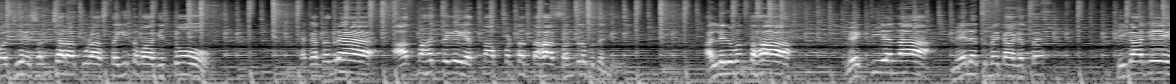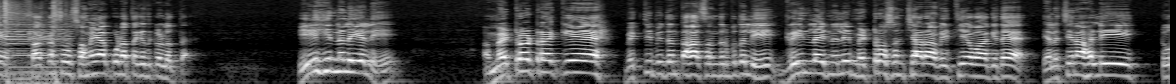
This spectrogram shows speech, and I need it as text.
ಮಧ್ಯೆ ಸಂಚಾರ ಕೂಡ ಸ್ಥಗಿತವಾಗಿತ್ತು. ಯಾಕಂತಂದರೆ ಆತ್ಮಹತ್ಯೆಗೆ ಯತ್ನ ಪಟ್ಟಂತಹ ಸಂದರ್ಭದಲ್ಲಿ ಅಲ್ಲಿರುವಂತಹ ವ್ಯಕ್ತಿಯನ್ನ ಮೇಲೆತ್ತಬೇಕಾಗತ್ತೆ. ಹೀಗಾಗಿ ಸಾಕಷ್ಟು ಸಮಯ ಕೂಡ ತೆಗೆದುಕೊಳ್ಳುತ್ತೆ. ಈ ಹಿನ್ನೆಲೆಯಲ್ಲಿ ಮೆಟ್ರೋ ಟ್ರ್ಯಾಕ್ಗೆ ವ್ಯಕ್ತಿ ಬಿದ್ದಂತಹ ಸಂದರ್ಭದಲ್ಲಿ ಗ್ರೀನ್ ಲೈನ್ನಲ್ಲಿ ಮೆಟ್ರೋ ಸಂಚಾರ ವ್ಯತ್ಯಯವಾಗಿದೆ. ಯಲಚಿನಹಳ್ಳಿ ಟು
